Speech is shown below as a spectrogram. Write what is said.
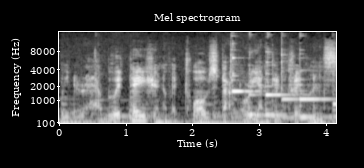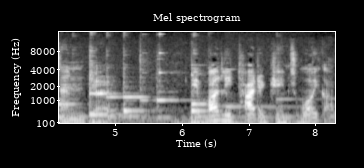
with the rehabilitation of a 12-step oriented treatment center. A badly tattered James woke up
